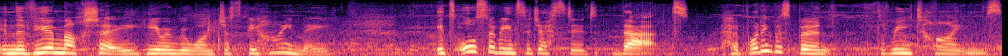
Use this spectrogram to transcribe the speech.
in the Vieux Marché here in Rouen, just behind me. It's also been suggested that her body was burnt three times.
